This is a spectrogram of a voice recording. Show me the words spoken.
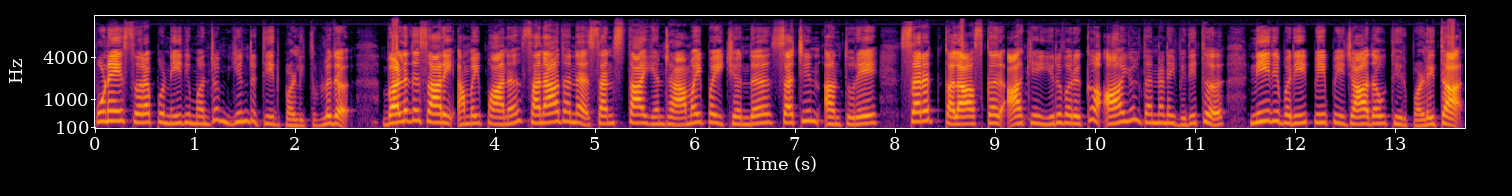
புனே சிறப்பு நீதிமன்றம் இன்று தீர்ப்பளித்துள்ளது. வலதுசாரி அமைப்பான சனாதன சன்ஸ்தா என்ற அமைப்பைச் சேர்ந்த சச்சின் அந்துரே சரத் கலாஸ்கர் ஆகிய இருவருக்கு ஆயுள் தண்டனை விதித்து நீதிபதி பி பி ஜாதவ் தீர்ப்பளித்தார்.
